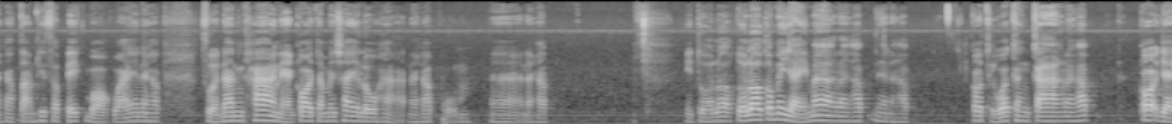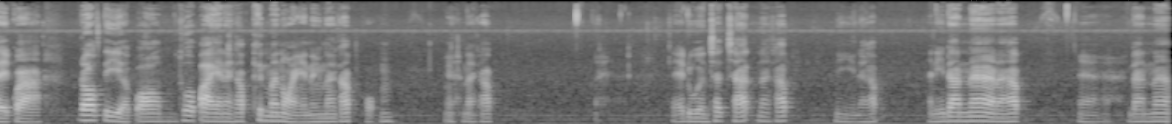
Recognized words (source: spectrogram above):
นะครับ ตามที่สเปคบอกไว้นะครับ ส่วนด้านข้างเนี่ยก็จะไม่ใช่โลหะนะครับ ผมอ่านะครับมีตัวลอกตัวลอกก็ไม่ใหญ่มากนะครับเนี่ยนะครับ ก็ถือว่ากลางๆนะครับ ก็ใหญ่กว่าลอกตีกับปอมทั่วไปนะครับ ขึ้นมาหน่อยนึงนะครับ ผมนะครับเดี๋ยวดูกันชัดๆนะครับ นี่นะครับ อันนี้ด้านหน้านะครับอ่าด้านหน้า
